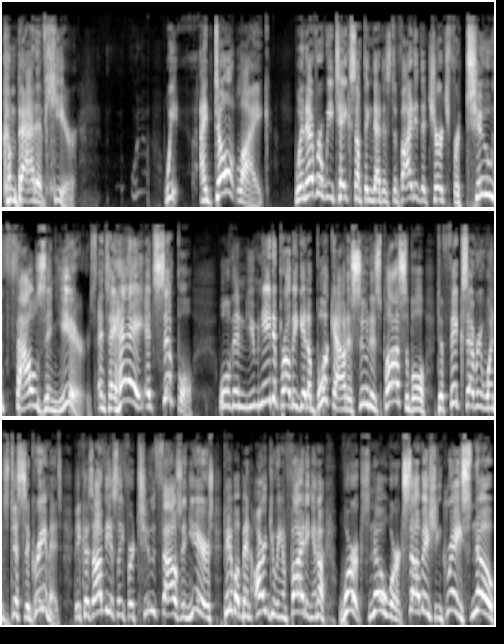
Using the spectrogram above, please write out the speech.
combative here. We. I don't like whenever we take something that has divided the church for two thousand years and say, "Hey, it's simple." Well, then you need to probably get a book out as soon as possible to fix everyone's disagreements. Because obviously, for 2,000 years, people have been arguing and fighting and uh, works, no works, salvation, grace, no,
